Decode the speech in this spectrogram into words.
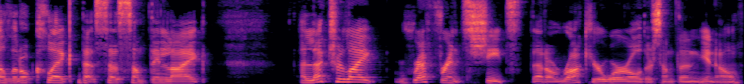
a little click that says something like electrolyte reference sheets that'll rock your world or something, you know,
